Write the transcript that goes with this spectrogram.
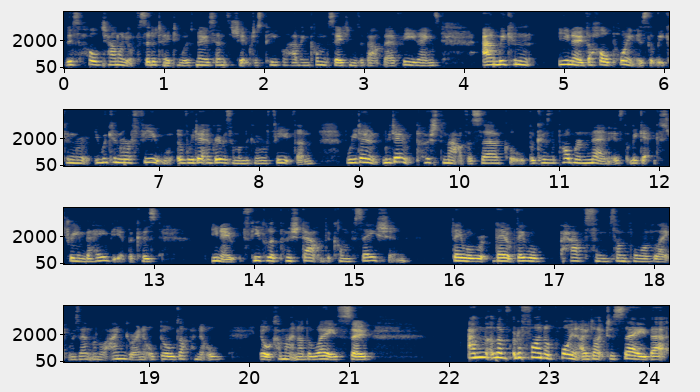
this whole channel you're facilitating with no censorship, just people having conversations about their feelings, and we can. You know, the whole point is that we can we can refute if we don't agree with someone, we can refute them. We don't we don't push them out of the circle because the problem then is that we get extreme behaviour because you know people are pushed out of the conversation they will they, they will have some some form of like resentment or anger and it will build up and it will it will come out in other ways. So and, and a, a final point i'd like to say that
